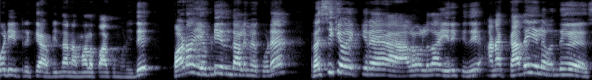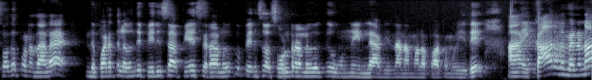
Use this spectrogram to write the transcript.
ஓடிட்டு இருக்கு அப்படின்னு தான் நம்மளால பார்க்க முடியுது. படம் எப்படி இருந்தாலுமே கூட ரசிக்க வைக்கிற அளவுல தான் இருக்குது. ஆனா கதையில வந்து சொதப்பினதால இந்த படத்துல வந்து பெருசா பேசுற அளவுக்கு பெருசா சொல்ற அளவுக்கு ஒன்றும் இல்லை அப்படின்னு தான் நம்மளால பார்க்க முடியுது. காரணம் என்னன்னா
